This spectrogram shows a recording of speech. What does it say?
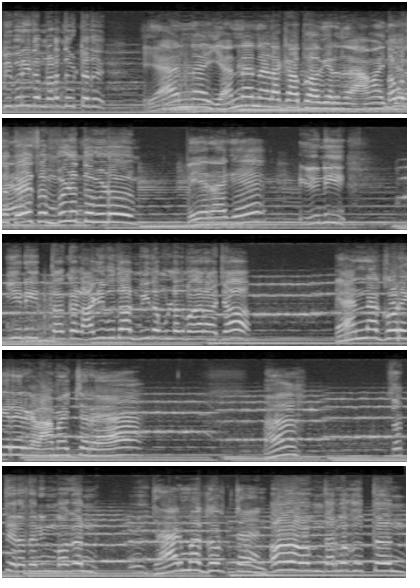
விபரீதம் நடந்து விட்டது என்ன என்ன நடக்க போகிறது நமது தேசம் விழுந்து விடும். பிறகு? இனி இனி தங்கள் அழிவுதான் மீதம் உள்ளது மகாராஜா. என்ன கூறுகிறீர்கள் அமைச்சரே? ஆ? சத்யரதனின் மகன் தர்மகுப்தன். ஆம் தர்மகுப்தன்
